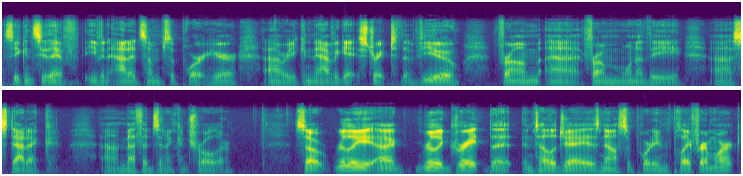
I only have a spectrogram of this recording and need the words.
So you can see they've even added some support here uh, where you can navigate straight to the view from uh, from one of the uh, static uh, methods in a controller. So really, uh, really great that IntelliJ is now supporting Play Framework,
